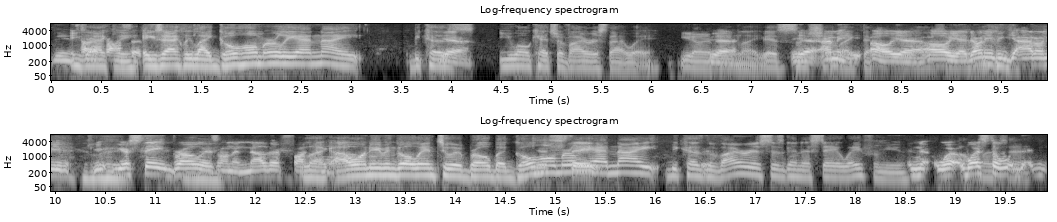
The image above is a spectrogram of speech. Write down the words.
the entire Exactly. process. Exactly. Like go home early at night because Yeah. you won't catch a virus that way. You know what I Yeah. mean? Like there's Yeah, shit I mean, like oh yeah, oh yeah. Don't even. get- I don't even. Your, your state, bro, is on another fucking. Like I won't even go into it, bro. But go Your home early at night because the virus is gonna stay away from you. N- What, what's the?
